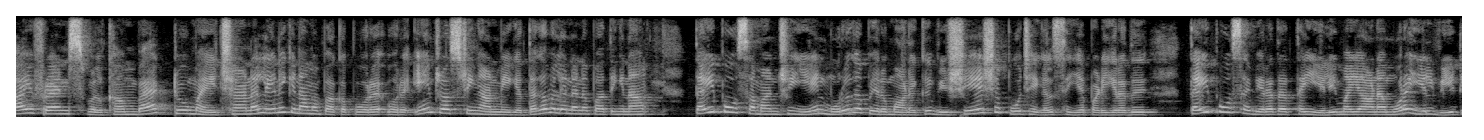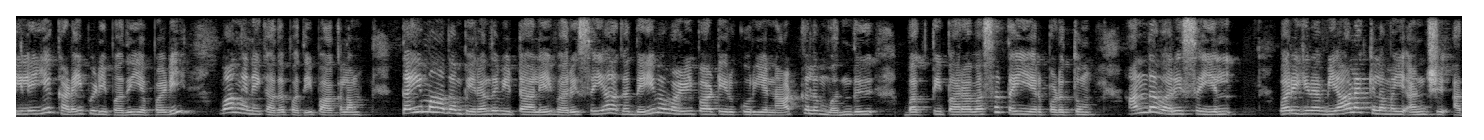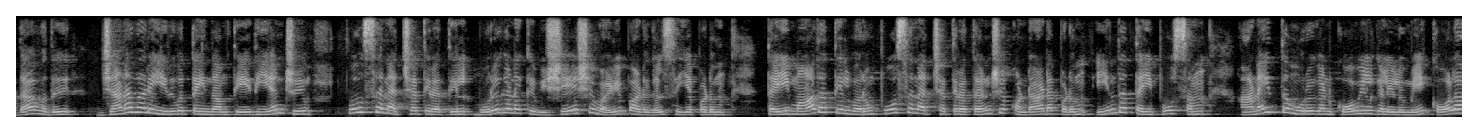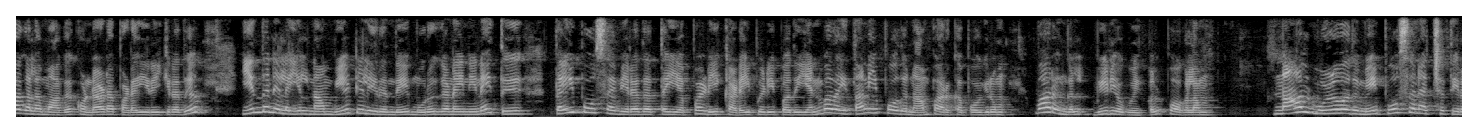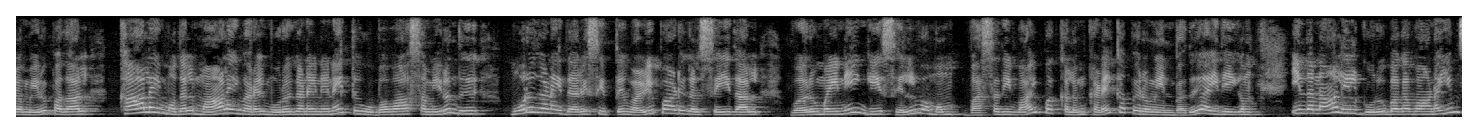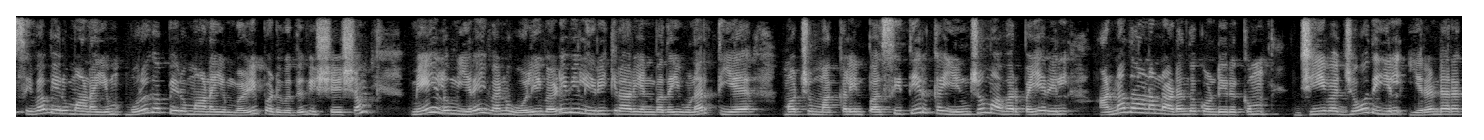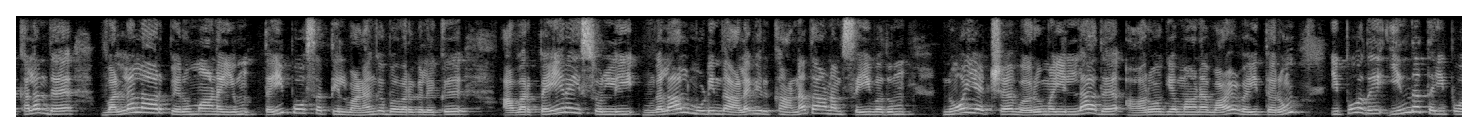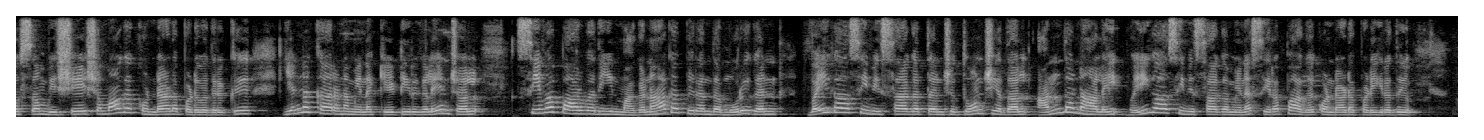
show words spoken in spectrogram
Hi friends welcome back to my channel இன்றைக்கி நாம் பார்க்க போகிற ஒரு இன்ட்ரெஸ்டிங் ஆன்மீக தகவல் என்னென்னு பார்த்தீங்கன்னா தைப்பூசம் அன்று ஏன் முருகப்பெருமானுக்கு விசேஷ பூஜைகள் செய்யப்படுகிறது? தைப்பூச விரதத்தை எளிமையான முறையில் வீட்டிலேயே கடைபிடிப்பது எப்படி? வாங்க இன்னைக்கு அதை பற்றி பார்க்கலாம். தை மாதம் பிறந்து விட்டாலே வரிசையாக தெய்வ வழிபாட்டிற்குரிய நாட்களும் வந்து பக்தி பரவசத்தை ஏற்படுத்தும். அந்த வரிசையில் வருகிற வியாழக்கிழமை அன்று அதாவது ஜனவரி இருபத்தைந்தாம் தேதியன்று பூச நட்சத்திரத்தில் முருகனுக்கு விசேஷ வழிபாடுகள் செய்யப்படும். தை மாதத்தில் வரும் பூச நட்சத்திரத்தன்று கொண்டாடப்படும். இந்த தைப்பூசம் அனைத்து முருகன் கோவில்களிலுமே கோலாகலமாக கொண்டாடப்பட இருக்கிறது. இந்த நிலையில் நாம் வீட்டிலிருந்தே முருகனை நினைத்து தைப்பூச விரதத்தை எப்படி கடைபிடிப்பது என்பதைத்தான் இப்போது நாம் பார்க்க போகிறோம். வாருங்கள் வீடியோக்குள் போகலாம். நாள் முழுவதுமே பூச நட்சத்திரம் இருப்பதால் காலை முதல் மாலை வரை முருகனை நினைத்து உபவாசம் இருந்து முருகனை தரிசித்து வழிபாடுகள் செய்தால் வறுமை நீங்கி செல்வமும் வசதி வாய்ப்புகளும் கிடைக்கப்பெறும் என்பது ஐதீகம். இந்த நாளில் குரு பகவானையும் சிவபெருமானையும் முருகப்பெருமானையும் வழிபடுவது விசேஷம். மேலும் இறைவன் ஒளி வடிவில் இருக்கிறார் என்பதை உணர்த்திய மற்றும் மக்களின் பசி தீர்க்க இன்றும் அவர் பெயரில் அன்னதானம் நடந்து கொண்டிருக்கும் ஜீவ ஜோதியில் இரண்டர கலந்த வள்ளலார் பெருமானையும் தைப்பூசத்தில் வணங்குபவர்களுக்கு அவர் பெயரை சொல்லி உங்களால் முடிந்த அளவிற்கு அன்னதானம் செய்வதும் நோயற்ற வறுமையில்லாத ஆரோக்கியமான வாழ்வை தரும். இப்போது இந்த தைப்பூசம் விசேஷமாக கொண்டாடப்படுவதற்கு என்ன காரணம் என கேட்டீர்கள் என்றால் சிவபார்வதியின் மகனாக பிறந்த முருகன் வைகாசி விசாகத்தன்று தோன்றியதால் அந்த நாளை வைகாசி விசாகம் என சிறப்பாக கொண்டாடப்படுகிறது.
